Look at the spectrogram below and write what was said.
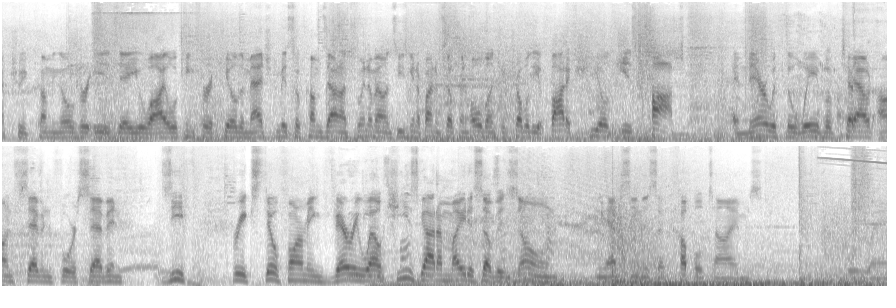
Actually coming over is AUI looking for a kill. The Magic Missile comes out on Mountains. He's going to find himself in a whole bunch of trouble. The Aphotic Shield is popped. And there with the Wave of out on 747. Z-Freak still farming very well. He's got a Midas of his own. We have seen this a couple times when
